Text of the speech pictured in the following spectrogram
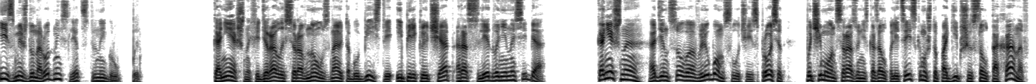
из Международной следственной группы. Конечно, федералы все равно узнают об убийстве и переключат расследование на себя. Конечно, Одинцова в любом случае спросят, почему он сразу не сказал полицейскому, что погибший Салтаханов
